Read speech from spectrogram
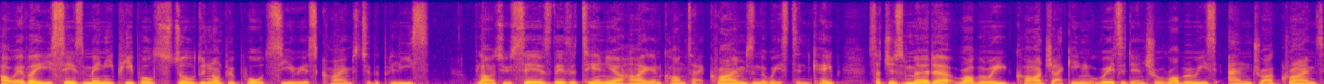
However, he says many people still do not report serious crimes to the police. Plato says there's a 10-year high in contact crimes in the Western Cape, such as murder, robbery, carjacking, residential robberies and drug crimes.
